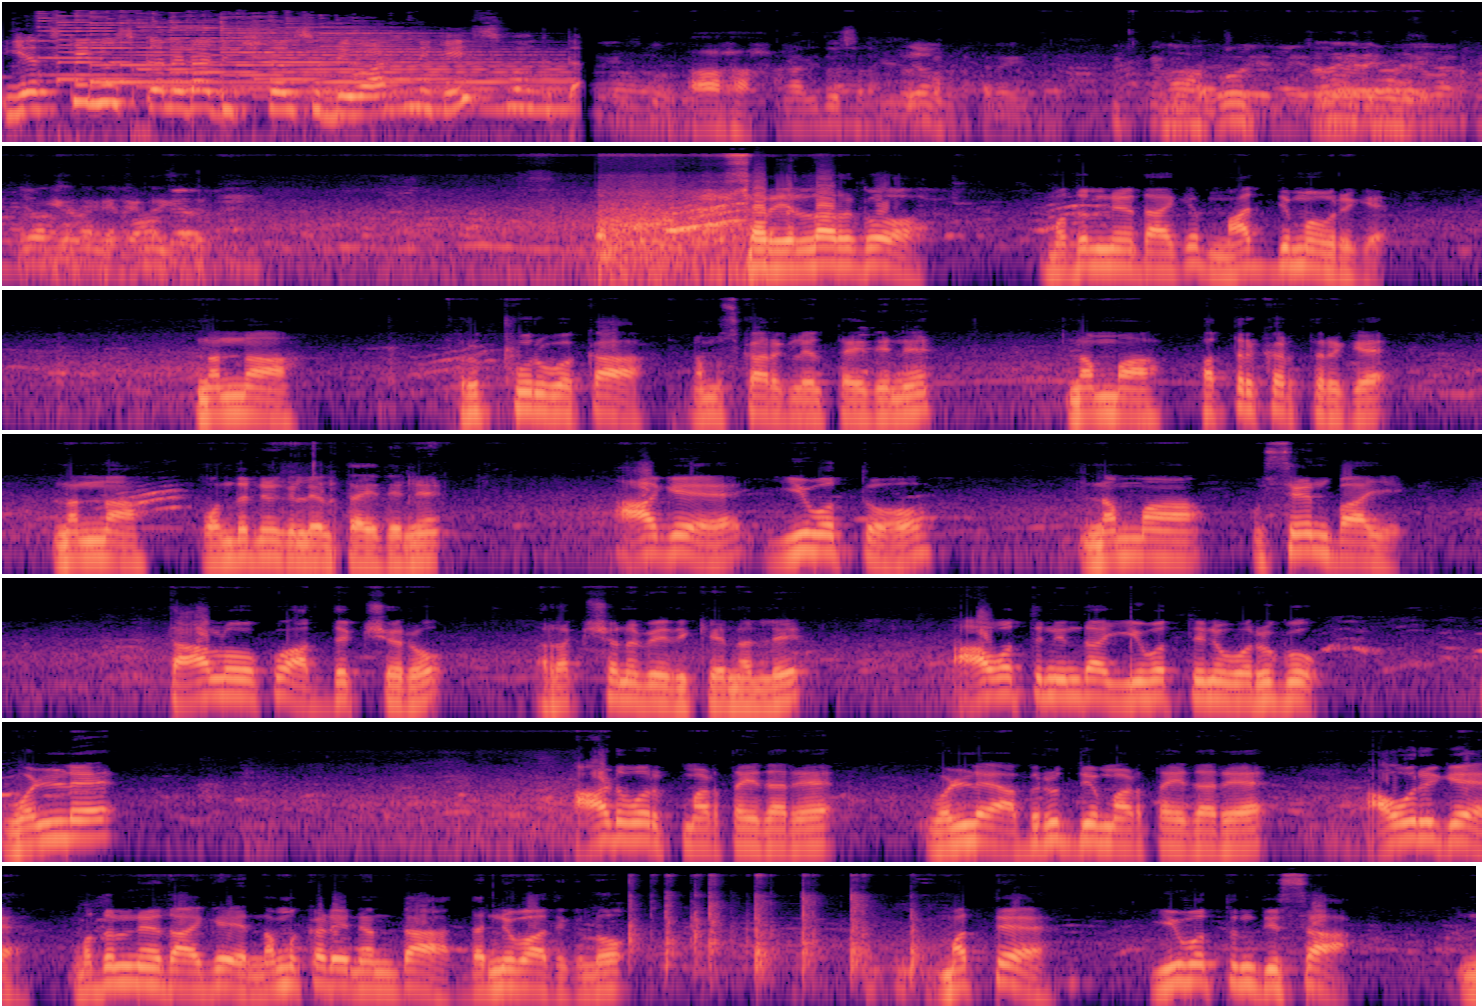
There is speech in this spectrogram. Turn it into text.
SK news Kannada digital ಸುದ್ದಿ ವಾಹಿನಿಗೆ ಸ್ವಾಗತ. ಆಹಾ. ಸರ್. ಎಲ್ಲರಿಗೂ ಮೊದಲನೇದಾಗಿ ಮಾಧ್ಯಮವರಿಗೆ ನನ್ನ ಹೃತ್ಪೂರ್ವಕ ನಮಸ್ಕಾರಗಳು ಹೇಳ್ತಾ ಇದ್ದೀನಿ. ನಮ್ಮ ಪತ್ರಕರ್ತರಿಗೆ ನನ್ನ ವಂದನೆಗಳು ಹೇಳ್ತಾ ಇದ್ದೀನಿ. ಹಾಗೆ ಇವತ್ತು ನಮ್ಮ ಹುಸೇನ್ ಬಾಯಿ ತಾಲೂಕು ಅಧ್ಯಕ್ಷರು ರಕ್ಷಣಾ ವೇದಿಕೆಯಲ್ಲಿ ಆವತ್ತಿನಿಂದ ಇವತ್ತಿನವರೆಗೂ ಒಳ್ಳೆ ಹಾರ್ಡ್ ವರ್ಕ್ ಮಾಡ್ತಾಯಿದ್ದಾರೆ ಒಳ್ಳೆ ಅಭಿವೃದ್ಧಿ ಮಾಡ್ತಾಯಿದ್ದಾರೆ ಅವರಿಗೆ ಮೊದಲನೇದಾಗಿ ನಮ್ಮ ಕಡೆಯಿಂದ ಧನ್ಯವಾದಗಳು. ಮತ್ತು ಇವತ್ತಿನ ದಿವಸ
